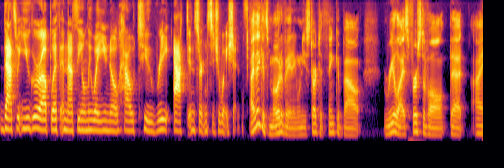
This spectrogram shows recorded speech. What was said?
that's what you grew up with and that's the only way you know how to react in certain situations. I think it's motivating when you start to think about realize first of all that I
